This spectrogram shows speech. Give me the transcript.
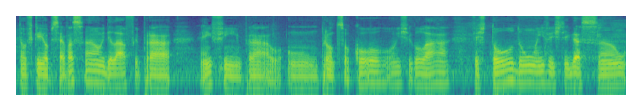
Então fiquei em observação e de lá fui para enfim, para um pronto-socorro, e chegou lá, fez toda uma investigação,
